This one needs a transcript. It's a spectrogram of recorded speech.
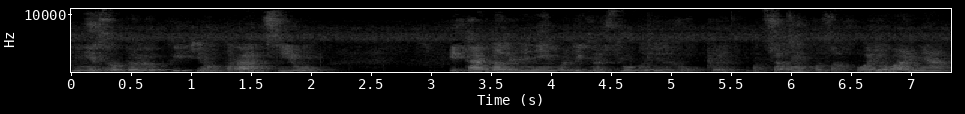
Мені зробили у квітні операцію. І так дали мені інвалідність другої групи. Оце онкозахворювання.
